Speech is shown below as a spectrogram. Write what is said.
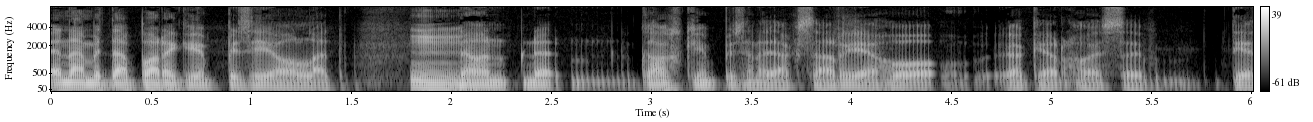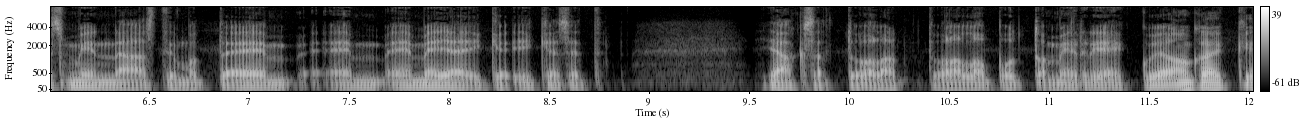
enää mitään parikymppisiä olla, että mm. ne on, ne kaksikymppisenä jaksaa riehua yökerhoissa ties minne asti, mutta ei, ei, ei meidän ikä, ikäiset jaksa tuolla, tuolla loputtomiin riekkuja. On kaikki,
